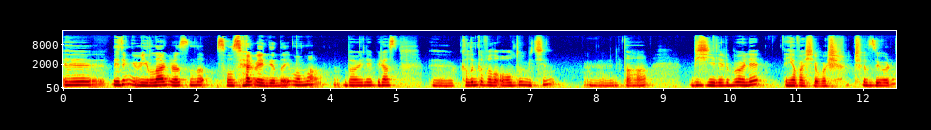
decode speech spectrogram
Ee, dediğim gibi yıllardır aslında sosyal medyadayım ama böyle biraz e, kalın kafalı olduğum için e, daha bir şeyleri böyle yavaş yavaş çözüyorum.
